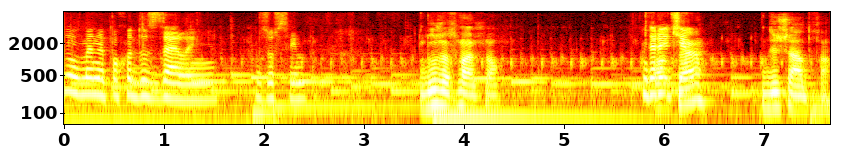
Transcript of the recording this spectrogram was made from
Ну, в мене, походу, з зеленню. З усім. дуже смачно. До речі, Оце дешевка.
